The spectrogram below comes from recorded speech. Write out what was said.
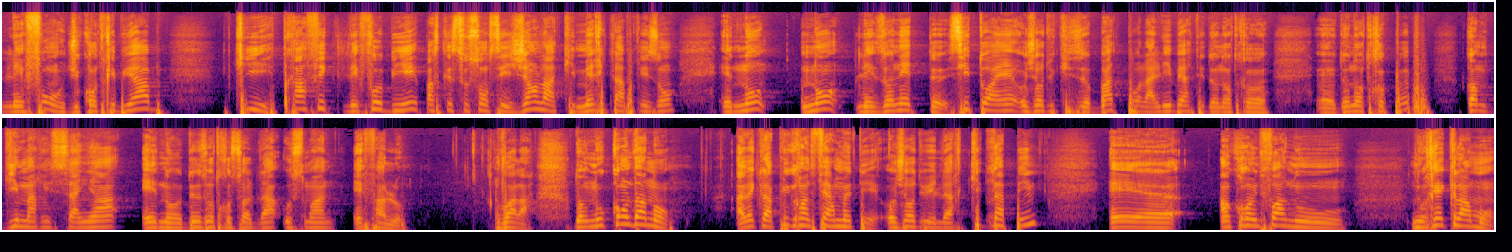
les fonds du contribuable, qui trafiquent les faux billets, parce que ce sont ces gens-là qui méritent la prison et non non les honnêtes citoyens aujourd'hui qui se battent pour la liberté de notre, euh, de notre peuple, comme Guy Marie Sagna et nos deux autres soldats, Ousmane et Fallo. Voilà. Donc nous condamnons avec la plus grande fermeté aujourd'hui leur kidnapping et euh, encore une fois nous, nous réclamons,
